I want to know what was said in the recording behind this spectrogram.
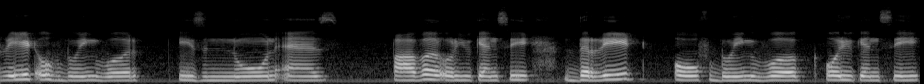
rate of doing work is known as power और you can see the rate of doing work और you can see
